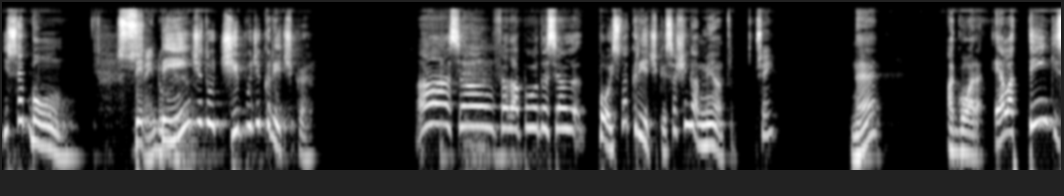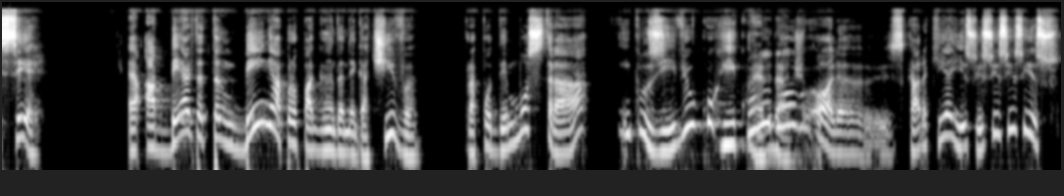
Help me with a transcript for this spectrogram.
Isso é bom. Sem dúvida. Depende do tipo de crítica. Ah, você é um filho da puta, você é um... Pô, isso não é crítica, isso é xingamento, Sim. né? Agora, ela tem que ser é, aberta também à propaganda negativa para poder mostrar, inclusive, o currículo Realidade. do... Olha, esse cara aqui é isso, isso, isso, isso, isso.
